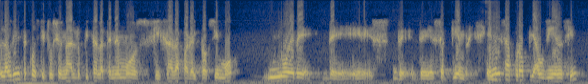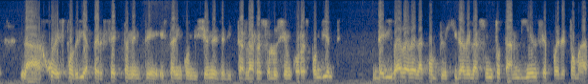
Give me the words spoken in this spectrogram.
la audiencia constitucional, Lupita, la tenemos fijada para el próximo 9 de, de, septiembre. En esa propia audiencia, la juez podría perfectamente estar en condiciones de dictar la resolución correspondiente. Derivada de la complejidad del asunto, también se puede tomar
